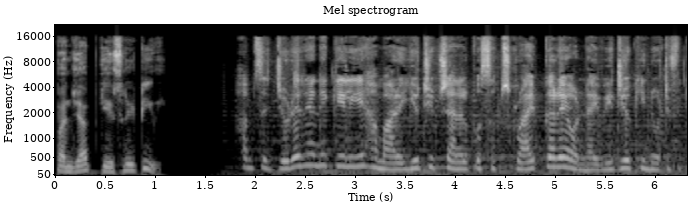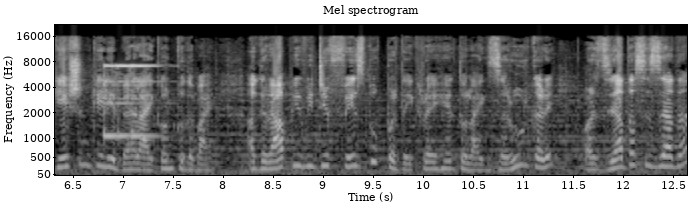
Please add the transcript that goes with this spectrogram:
Punjab Kesari TV. हमसे जुड़े रहने के लिए हमारे YouTube चैनल को सब्सक्राइब करें और नई वीडियो की नोटिफिकेशन के लिए बेल आइकॉन को दबाएँ। अगर आप ये वीडियो Facebook पर देख रहे हैं तो लाइक ज़रूर करें और ज़्यादा से ज़्यादा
